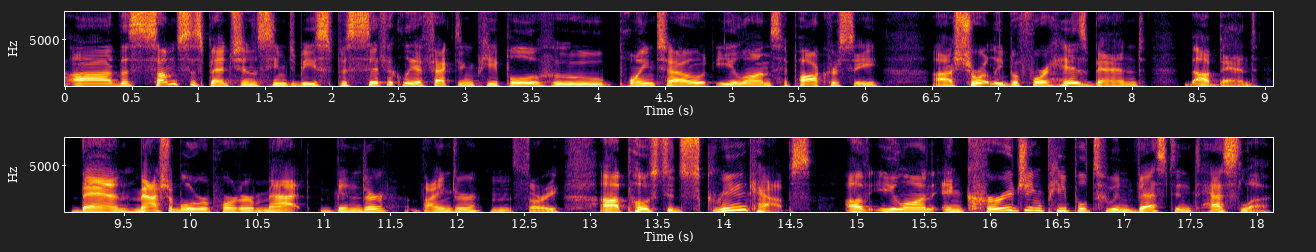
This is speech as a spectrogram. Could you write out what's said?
uh, the some suspensions seem to be specifically affecting people who point out Elon's hypocrisy. Uh, shortly before his band, uh, band ban, Mashable reporter Matt Binder, Binder, Mm, sorry, uh, posted screen caps of Elon encouraging people to invest in Tesla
